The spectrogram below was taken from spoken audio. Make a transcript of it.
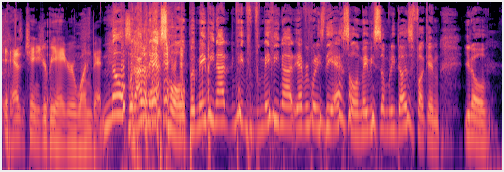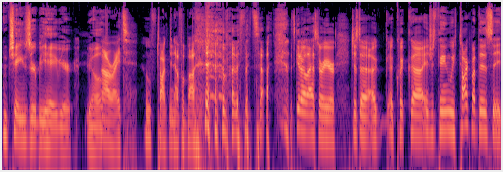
It hasn't changed your behavior one bit. no but i'm an asshole but maybe not maybe, maybe not everybody's the asshole and maybe somebody does fucking you know change their behavior you know All right. We've talked enough about about it. Let's, uh, let's get our last story here. Just a, a, a quick uh, interesting thing. We've talked about this uh,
